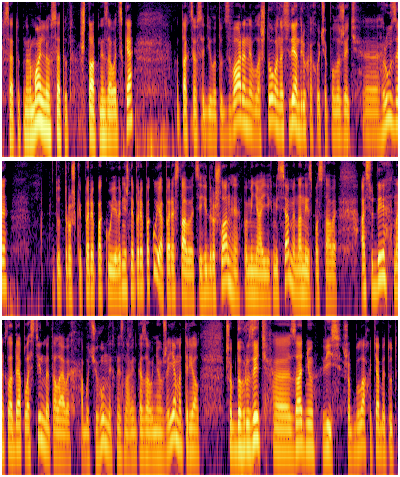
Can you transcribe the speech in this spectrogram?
Все тут нормально, все тут штатне заводське. Отак це все діло тут зварене, влаштоване. Сюди Андрюха хоче положити е, грузи. Тут трошки перепакує. Верніше не перепакує, а переставив ці гідрошланги, поміняє їх місцями, на низ поставить. А сюди накладе пластин металевих або чугунних, не знаю. Він казав, у нього вже є матеріал, щоб догрузити е, задню вісь, щоб була хоча б тут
